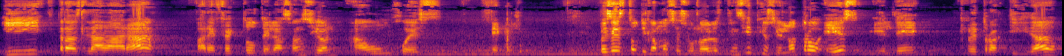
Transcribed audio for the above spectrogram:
y trasladará para efectos de la sanción a un juez penal. Pues esto, digamos, es uno de los principios y el otro es el de retroactividad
